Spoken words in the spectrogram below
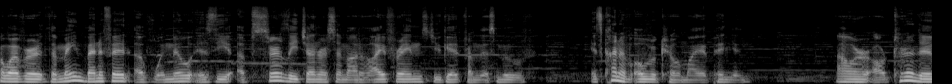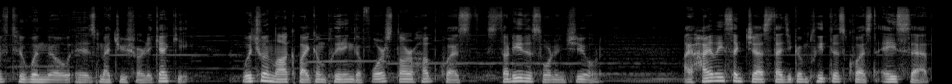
However, the main benefit of Windmill is the absurdly generous amount of iframes you get from this move. It's kind of overkill in my opinion. Our alternative to Windmill is Metsu Shoryugeki, which you unlock by completing the 4-star hub quest Study the Sword and Shield. I highly suggest that you complete this quest ASAP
